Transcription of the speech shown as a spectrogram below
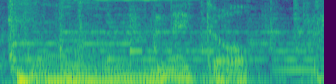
Netto,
